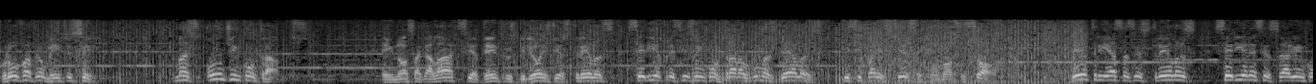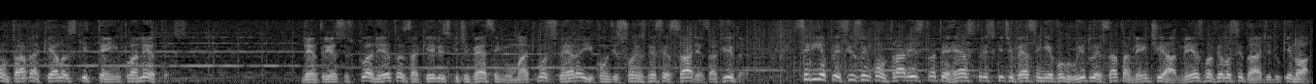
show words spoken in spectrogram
Provavelmente sim. Mas onde encontrá-los? Em nossa galáxia, dentre os bilhões de estrelas, seria preciso encontrar algumas delas que se parecessem com o nosso Sol. Dentre essas estrelas, seria necessário encontrar aquelas que têm planetas. Dentre esses planetas, aqueles que tivessem uma atmosfera e condições necessárias à vida. Seria preciso encontrar extraterrestres que tivessem evoluído exatamente à mesma velocidade do que nós.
